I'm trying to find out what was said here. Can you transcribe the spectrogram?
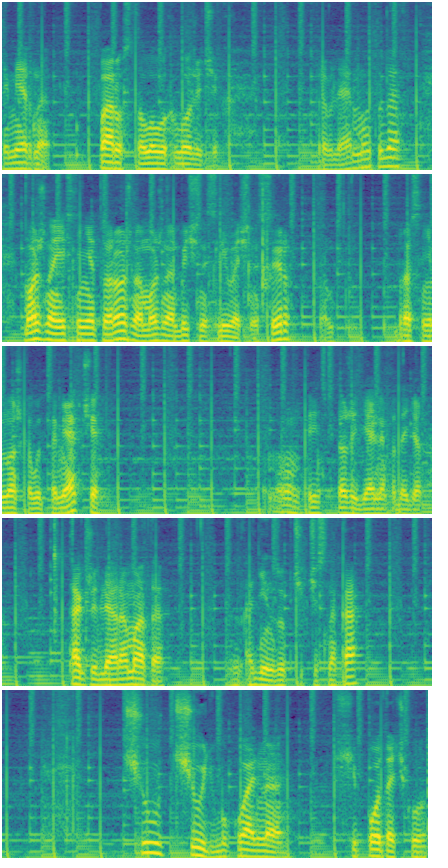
примерно пару столовых ложечек отправляем его туда. Можно, если нет творожного, можно обычный сливочный сыр. Он просто немножко будет помягче. Ну, он, в принципе, тоже идеально подойдет. Также для аромата один зубчик чеснока. Чуть-чуть, буквально щепоточку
